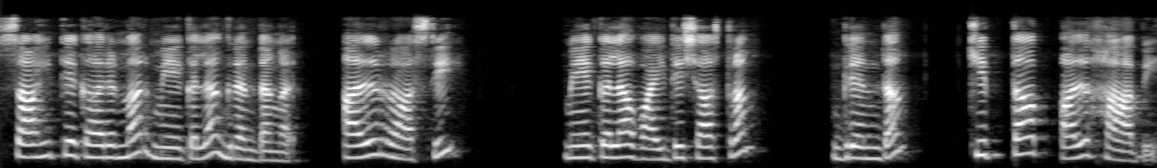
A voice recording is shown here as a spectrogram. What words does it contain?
സാഹിത്യകാരന്മാർ മേഖല ഗ്രന്ഥങ്ങൾ. അൽ റാസി മേഖല വൈദ്യശാസ്ത്രം ഗ്രന്ഥം കിതാബ് അൽ ഹാവി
